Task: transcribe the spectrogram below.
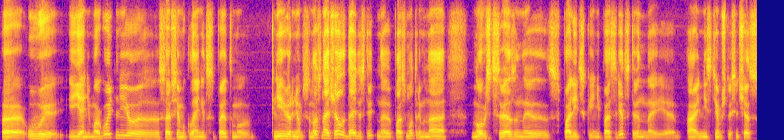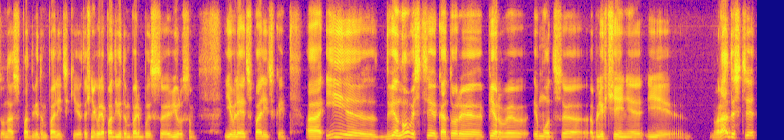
увы, и я не могу от нее совсем уклониться, поэтому к ней вернемся. Но сначала, да, действительно, посмотрим на новости, связанные с политикой непосредственной, а не с тем, что сейчас у нас под видом политики, точнее говоря, под видом борьбы с вирусом является политикой. А, и две новости, которые первая эмоция облегчения и радости,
